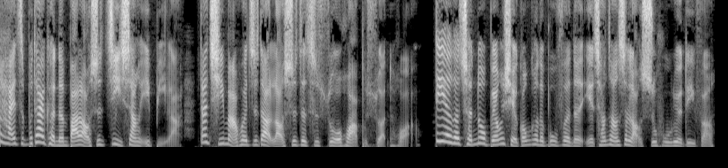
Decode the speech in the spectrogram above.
然孩子不太可能把老师记上一笔啦，但起码会知道老师这次说话不算话。第二个承诺不用写功课的部分呢，也常常是老师忽略的地方。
